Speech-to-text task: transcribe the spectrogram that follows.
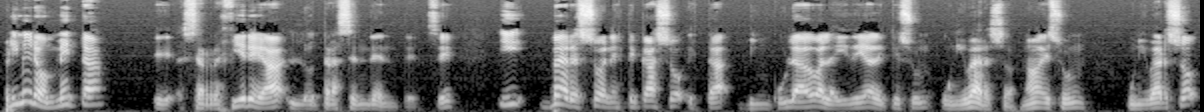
primero meta eh, se refiere a lo trascendente, ¿sí? Y verso, en este caso, está vinculado a la idea de que es un universo, ¿no? Es un universo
